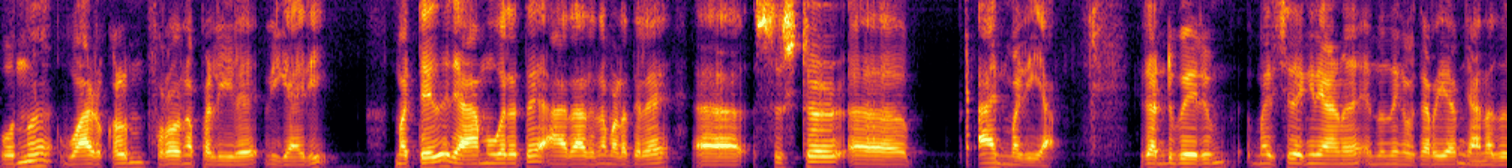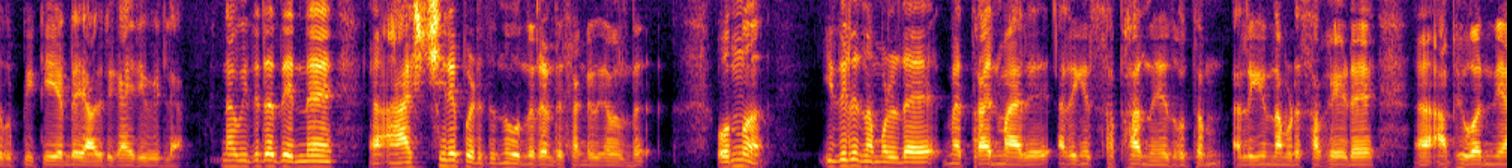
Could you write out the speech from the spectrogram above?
ഒന്ന് വാഴക്കുളം ഫൊറോനപ്പള്ളിയിലെ വികാരി മറ്റേത് രാമപുരത്തെ ആരാധന മഠത്തിലെ സിസ്റ്റർ ആൻമഴിയ. രണ്ടുപേരും മരിച്ചത് എങ്ങനെയാണ് എന്ന് നിങ്ങൾക്കറിയാം. ഞാനത് റിപ്പീറ്റ് ചെയ്യേണ്ട യാതൊരു കാര്യവുമില്ല. ഇതിനകത്ത് എന്നെ ആശ്ചര്യപ്പെടുത്തുന്ന ഒന്ന് രണ്ട് സംഗതികളുണ്ട്. ഒന്ന് ഇതിൽ നമ്മളുടെ മെത്രാന്മാർ അല്ലെങ്കിൽ സഭാ നേതൃത്വം അല്ലെങ്കിൽ നമ്മുടെ സഭയുടെ അഭിവന്യ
